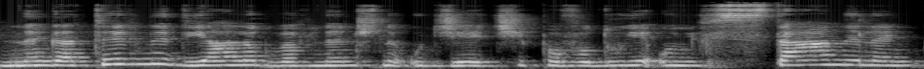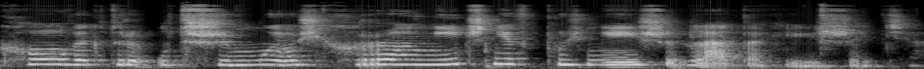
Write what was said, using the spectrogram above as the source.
Negatywny dialog wewnętrzny u dzieci powoduje u nich stany lękowe, które utrzymują się chronicznie w późniejszych latach ich życia.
